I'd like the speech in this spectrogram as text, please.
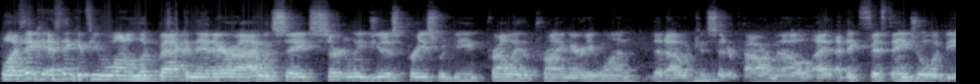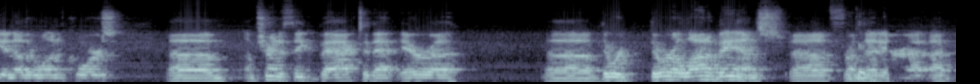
Well, I think I think if you want to look back in that era, I would say certainly Judas Priest would be probably the primary one that I would mm-hmm. consider power metal. I, I, think Fifth Angel would be another one, of course. Um, I'm trying to think back to that era. Uh, there were there were a lot of bands uh, from okay. that era.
